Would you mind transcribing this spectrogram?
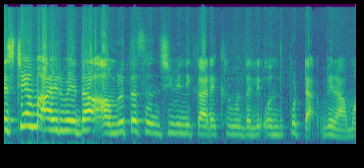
S T M Ayurveda Amrutha Sanjeevini ಕಾರ್ಯಕ್ರಮದಲ್ಲಿ ಒಂದು ಪುಟ್ಟ ವಿರಾಮ.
